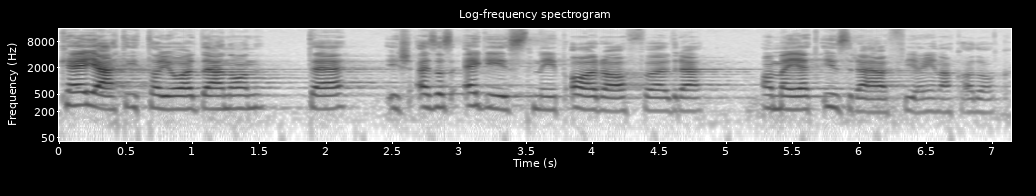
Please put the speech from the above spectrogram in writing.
kelj át itt a Jordánon, te és ez az egész nép arra a földre, amelyet Izrael fiainak adok.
